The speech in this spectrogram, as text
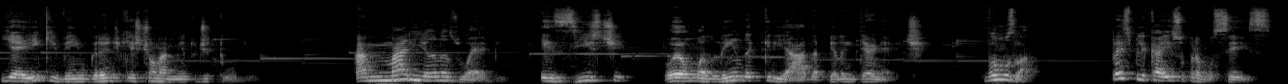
e é aí que vem o grande questionamento de tudo. A Marianas Web existe ou é uma lenda criada pela internet? Vamos lá. Para explicar isso para vocês,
